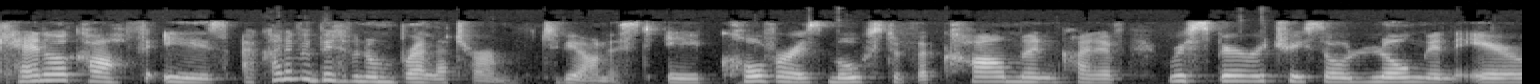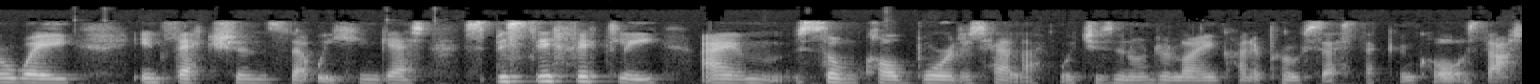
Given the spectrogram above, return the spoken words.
Kennel cough is a kind of a bit of an umbrella term, to be honest. It covers most of the common kind of respiratory, so lung and airway infections that we can get. Specifically, um, some called Bordetella, which is an underlying kind of process that can cause that.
